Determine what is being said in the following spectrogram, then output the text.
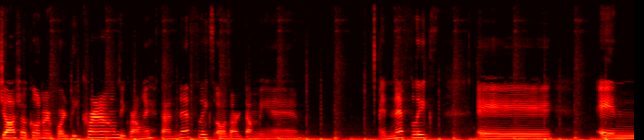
Josh O'Connor por The Crown. The Crown está en Netflix, Ozark también en Netflix. Eh, en,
